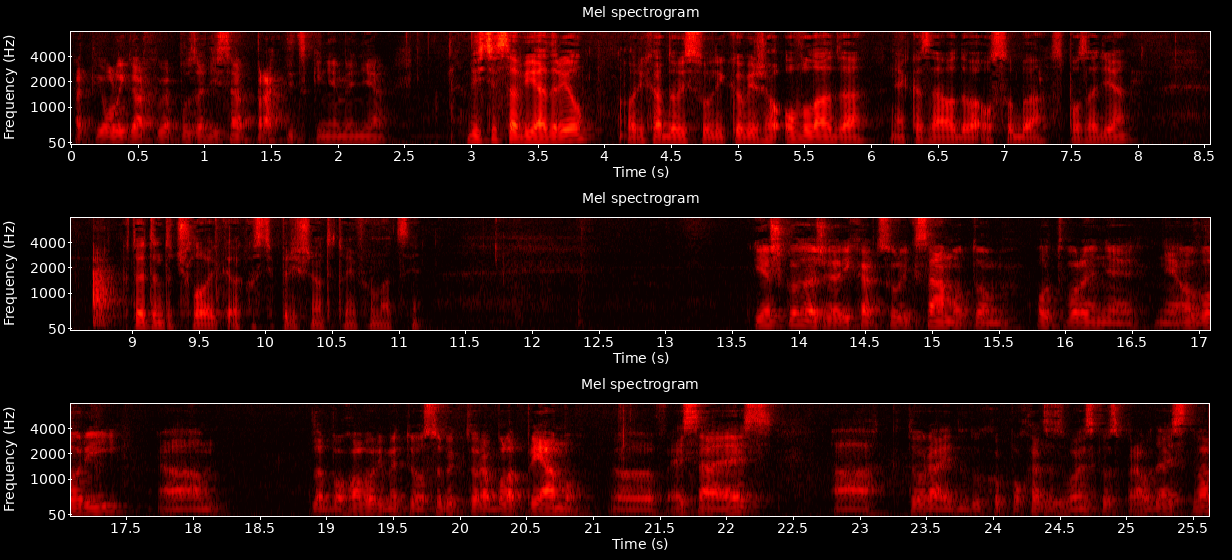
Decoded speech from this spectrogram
a tí oligarchovia pozadí sa prakticky nemenia. Vy ste sa vyjadril o Richardovi Sulíkovi, že ho ovláda nejaká závodová osoba z pozadia. Kto je tento človek? Ako ste prišli na tieto informácie? Je škoda, že Richard Sulik sám o tom otvorene nehovorí, lebo hovoríme tu o osobe, ktorá bola priamo e, v SAS a ktorá jednoducho pochádza z vojenského spravodajstva.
